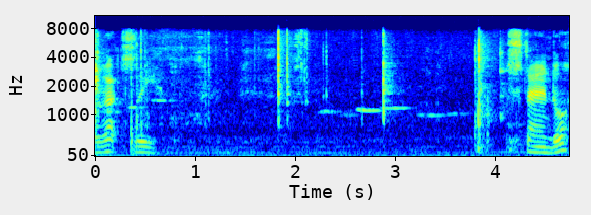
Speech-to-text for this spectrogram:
So that's the standoff.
